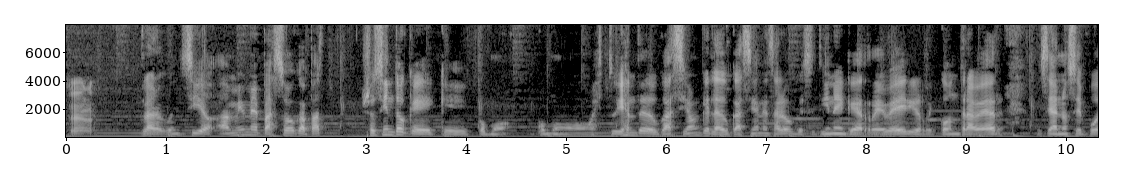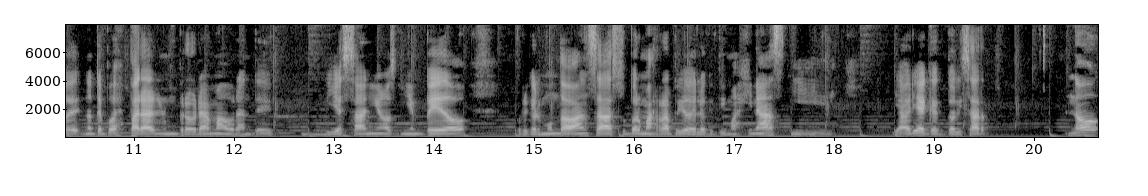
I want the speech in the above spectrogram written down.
Claro. Claro, coincido. A mí me pasó capaz... Yo siento que, que como, como estudiante de educación, que la educación es algo que se tiene que rever y recontraver. O sea, no se puede, no te puedes parar en un programa durante 10 años ni en pedo porque el mundo avanza súper más rápido de lo que te imaginas y, habría que actualizar no,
